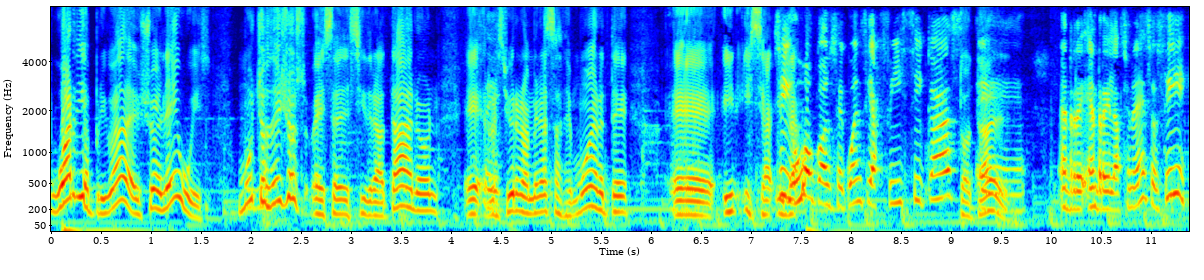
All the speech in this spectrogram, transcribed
guardia privada de Joe Lewis. Muchos de ellos eh, se deshidrataron, eh, Sí. recibieron amenazas de muerte. Eh, y, y se- y Sí, la- hubo consecuencias físicas Total. eh, en, re- en relación a eso, sí.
